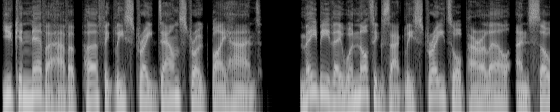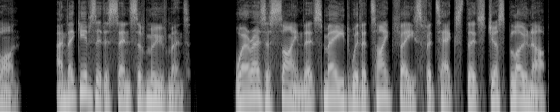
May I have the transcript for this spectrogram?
You can never have a perfectly straight downstroke by hand. Maybe they were not exactly straight or parallel and so on, and that gives it a sense of movement. Whereas a sign that's made with a typeface for text that's just blown up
